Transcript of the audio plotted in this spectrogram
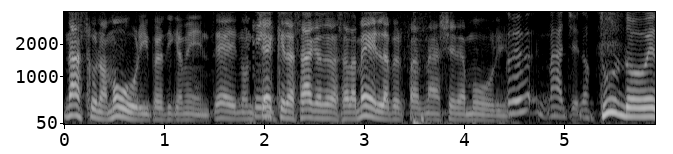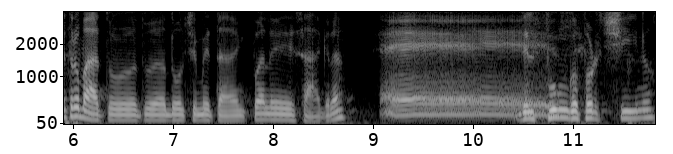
nascono amori praticamente, eh. non Sì. c'è che la saga della Salamella per far nascere amori. Eh, immagino. Tu dove hai trovato la tua dolce metà? In quale sagra? Eh, Del fungo porcino?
